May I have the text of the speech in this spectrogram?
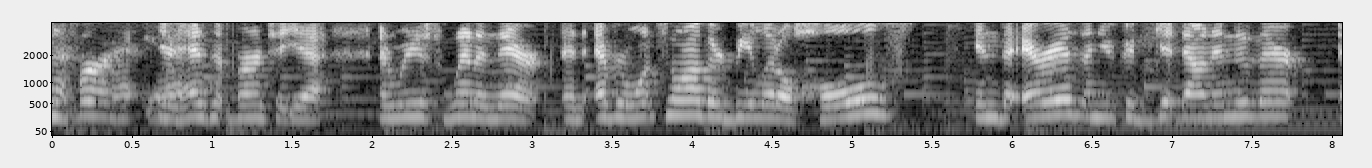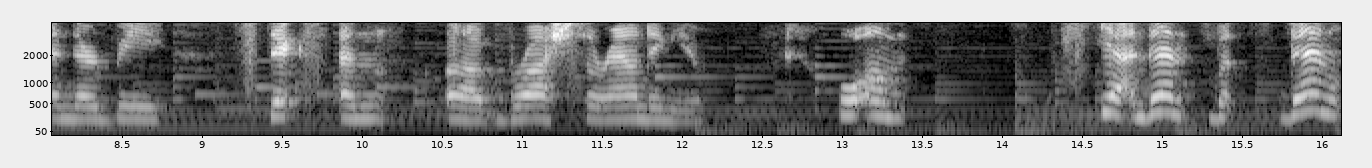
hasn't burned it yet. Yeah, hasn't burnt it yet. And we just went in there, and every once in a while there'd be little holes in the areas, and you could get down into there, and there'd be sticks and uh, brush surrounding you. Well, um, yeah, and then, but then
